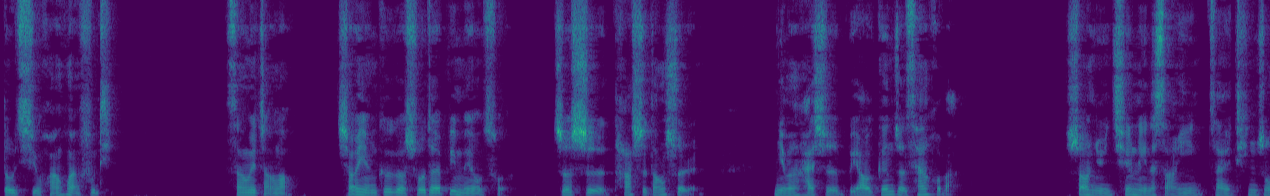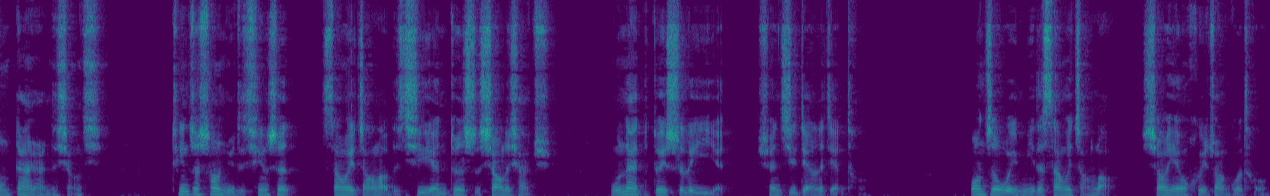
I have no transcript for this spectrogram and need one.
斗气缓缓附体。三位长老。萧炎哥哥说的并没有错，这事他是当事人，你们还是不要跟着掺和吧。少女清灵的嗓音在厅中淡然的响起，听着少女的轻声，三位长老的气焰顿时消了下去，无奈的对视了一眼，旋即点了点头。望着萎靡的三位长老，萧炎回转过头，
